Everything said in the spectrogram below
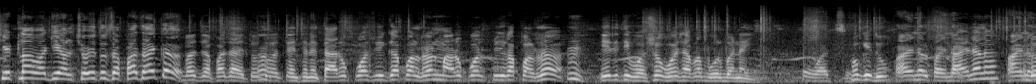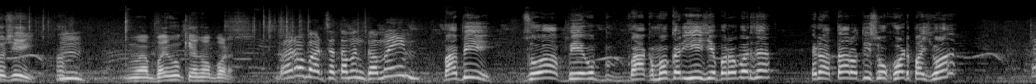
કેટલા વાગે હાલશો એ તો જફા જાય કે? બસ જફા જાય તો તો ટેન્શન નહીં. તારું પાંચ વીઘા પલ રન મારું પોસ વીઘા પલર એ રીતે વર્ષો વર્ષ આપણે બોર બનાવીએ શું કીધું? Final final final Final. ડોશી. ભાઈ હું કહેવા પડે બરોબર છે તમને ગમે એમ? ભાભી જો ભેગો ભાગમાં કરીએ છીએ બરોબર છે? એટલે અત્યારોથી સોખોટ પાછું હા? તો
